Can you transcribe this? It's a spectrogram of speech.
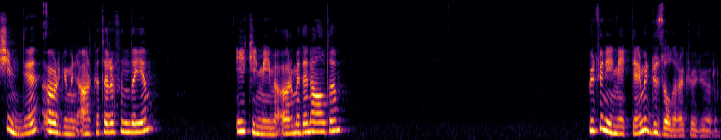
Şimdi örgümün arka tarafındayım. İlk ilmeğimi örmeden aldım. Bütün ilmeklerimi düz olarak örüyorum.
